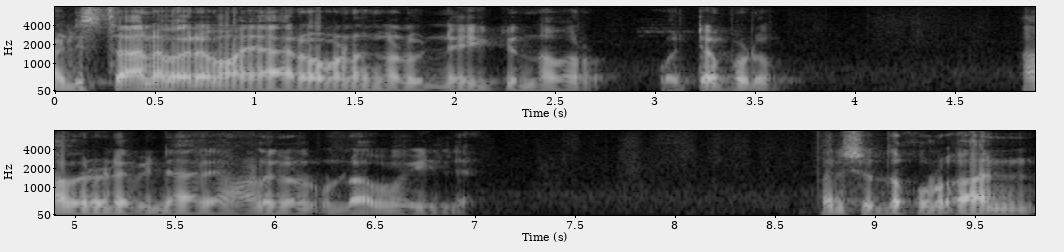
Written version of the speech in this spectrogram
അടിസ്ഥാനപരമായ ആരോപണങ്ങൾ ഉന്നയിക്കുന്നവർ ഒറ്റപ്പെടും. അവരുടെ പിന്നാലെ ആളുകൾ ഉണ്ടാവുകയില്ല. പരിശുദ്ധ ഖുർആൻ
